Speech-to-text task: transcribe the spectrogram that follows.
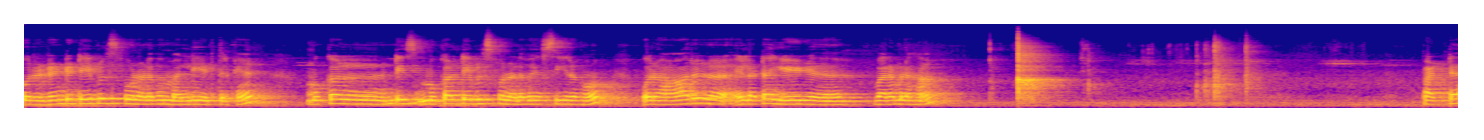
ஒரு ரெண்டு டேபிள் ஸ்பூன் அளவு மல்லி எடுத்திருக்கேன். முக்கால் டீஸ் முக்கால் டேபிள் ஸ்பூன் அளவு சீரகம் ஒரு ஆறு இல்லாட்டா ஏழு வரமிளகாய் பட்டை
